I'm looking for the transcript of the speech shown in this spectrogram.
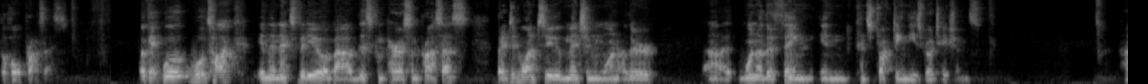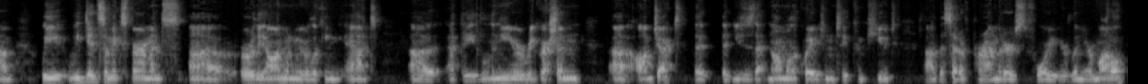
the whole process. Okay, we'll we'll talk in the next video about this comparison process. But I did want to mention one other uh, one other thing in constructing these rotations. Um, we, we did some experiments uh, early on when we were looking at, uh, at the linear regression uh, object that, that uses that normal equation to compute uh, the set of parameters for your linear model.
